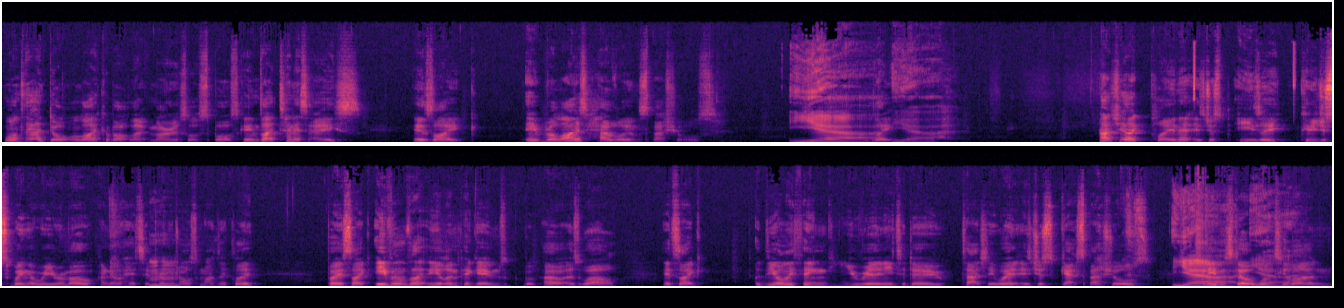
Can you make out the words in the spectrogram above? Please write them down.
one thing I don't like about like Mario sort of sports games, like Tennis Ace, is like it relies heavily on specials. Yeah. Like- yeah. Actually, like playing it is just easy because you just swing a Wii remote and it'll hit it pretty Mhm. much automatically. But it's like even with like the Olympic games uh, as well, it's like the only thing you really need to do to actually win is just get specials. Yeah. and even still, once you learn,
